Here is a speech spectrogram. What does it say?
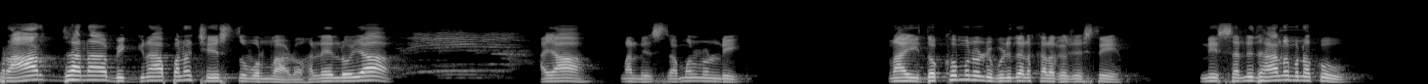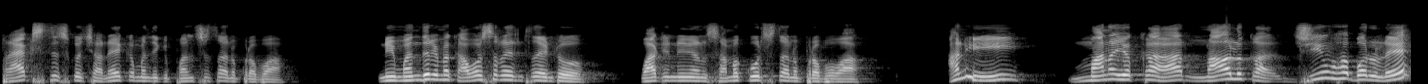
ప్రార్థన విజ్ఞాపన చేస్తూ ఉన్నాడు. హలేలుయా అయా నన్ను శ్రమల నుండి నా ఈ దుఃఖము నుండి విడుదల కలగజేస్తే నీ సన్నిధానమునకు ట్రాక్స్ తీసుకొచ్చి అనేక మందికి పంచుతాను ప్రభా. నీ మందిరం యొక్క అవసరం ఏంటో వాటిని నేను సమకూర్చుతాను ప్రభువా. అని మన యొక్క నాలుక జీవ బలులే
